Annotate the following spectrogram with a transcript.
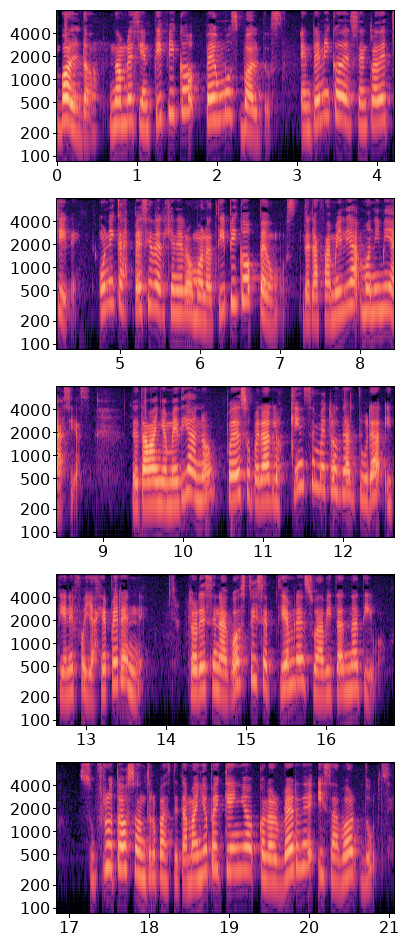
Boldo, nombre científico Peumus boldus, endémico del centro de Chile, única especie del género monotípico Peumus, de la familia Monimiaceae. De tamaño mediano, puede superar los 15 metros de altura y tiene follaje perenne. Florece en agosto y septiembre en su hábitat nativo. Sus frutos son drupas de tamaño pequeño, color verde y sabor dulce.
